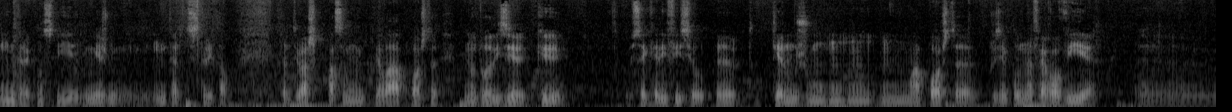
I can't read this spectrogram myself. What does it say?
intraconcedia e mesmo interdistrital. Portanto, eu acho que passa muito pela aposta. Não estou a dizer que, eu sei que é difícil eh, termos um- um- um- uma aposta, por exemplo, na ferrovia eh,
